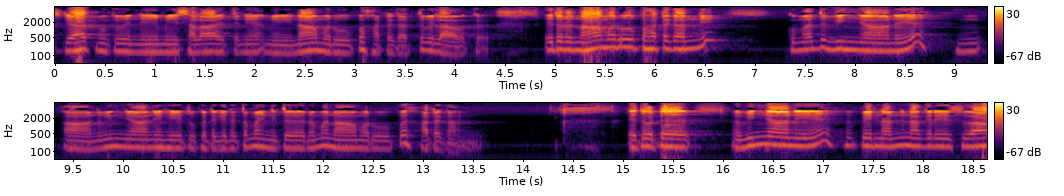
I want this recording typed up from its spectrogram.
ක්‍රියාත්මක වෙන්නේ මේ සලායතනය මේ නාමරූප හටගත්ත වෙලාවක. එතොට නාමරූප හටගන්නේ කුමද විඤ්ඥානය ආන විඤ්ඥානය හේතුකටගෙන තමයි නිතරම නාමරූප හටගන්න. එතොට විඤ්ඥානය පෙන්න්න නගරේස්වා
